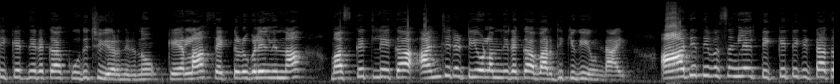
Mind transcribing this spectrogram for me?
ടിക്കറ്റ് നിരക്ക് കുതിച്ചുയർന്നിരുന്നു. കേരള സെക്ടറുകളിൽ നിന്ന് മസ്കറ്റിലേക്ക് അഞ്ചിരട്ടിയോളം നിരക്ക് വർദ്ധിക്കുകയുണ്ടായി. ആദ്യ ദിവസങ്ങളിൽ ടിക്കറ്റ് കിട്ടാത്ത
